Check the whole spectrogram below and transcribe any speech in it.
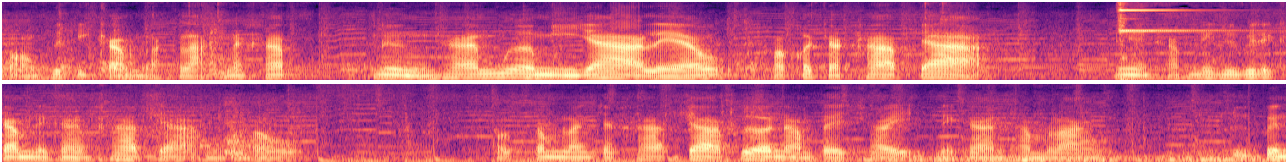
สองพฤติกรรมหลักๆนะครับ 1. ถ้าเมื่อมีหญ้าแล้วเขาก็จะคาบหญ้า นี่ครับนี่คือพฤติกรรมในการคาบหญ้าของเขาเขากำลังจะคาบหญ้าเพื่อนำไปใช้ในการทำรัง ซึ่งเป็น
